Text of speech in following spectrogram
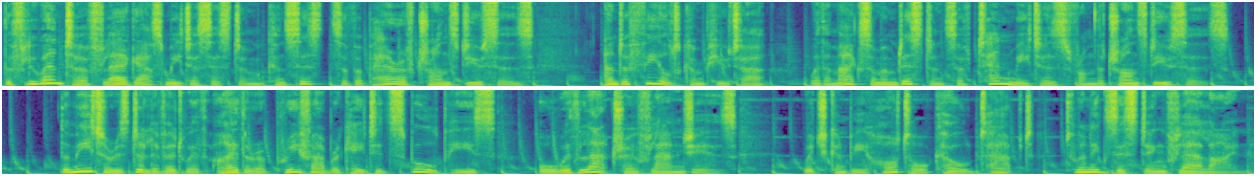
The Fluenta flare gas meter system consists of a pair of transducers and a field computer with a maximum distance of 10 metres from the transducers. The meter is delivered with either a prefabricated spool piece or with latro flanges, which can be hot or cold tapped to an existing flare line.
